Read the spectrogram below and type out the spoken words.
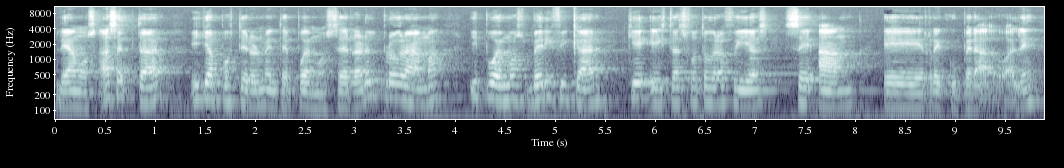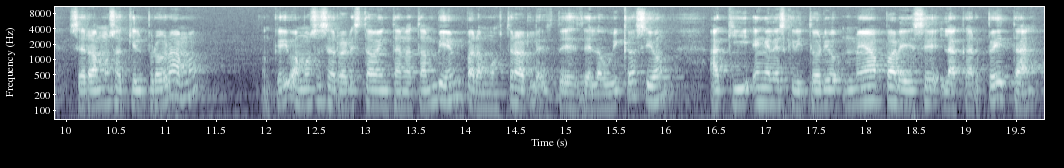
le damos aceptar y ya posteriormente podemos cerrar el programa y podemos verificar que estas fotografías se han eh, recuperado, ¿vale? Cerramos aquí el programa, vamos a cerrar esta ventana también para mostrarles desde la ubicación aquí en el escritorio me aparece la carpeta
